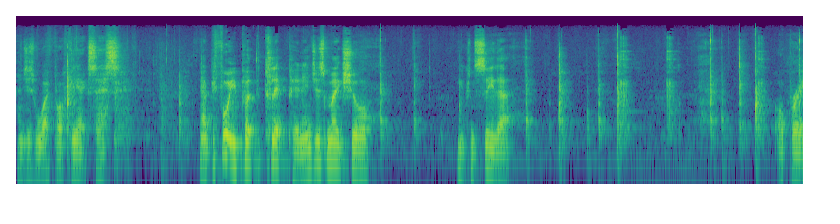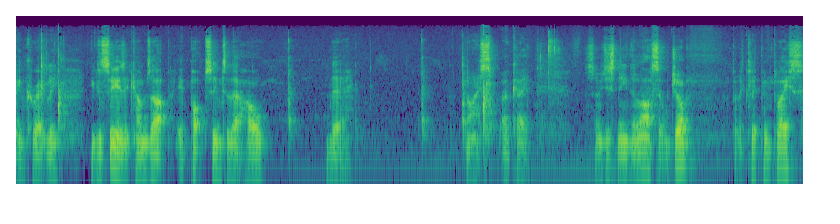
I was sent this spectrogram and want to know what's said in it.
And just wipe off the excess. Now before you put the clip pin in just make sure you can see that operating correctly. You can see as it comes up it pops into that hole there. Nice okay. So we just need the last little job put the clip in place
